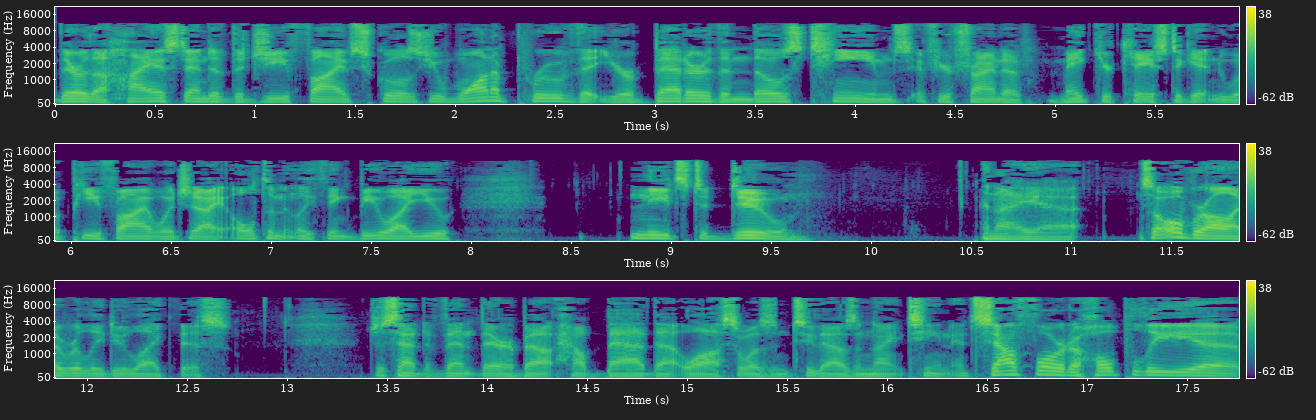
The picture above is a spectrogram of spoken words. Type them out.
they're the highest end of the G5 schools. You want to prove that you're better than those teams if you're trying to make your case to get into a P5, which I ultimately think BYU needs to do. And I, uh, so overall, I really do like this. Just had to vent there about how bad that loss was in 2019. And South Florida, hopefully, uh,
